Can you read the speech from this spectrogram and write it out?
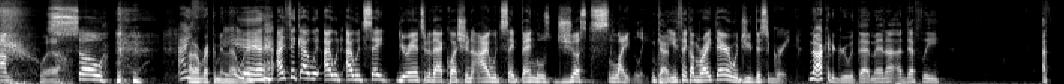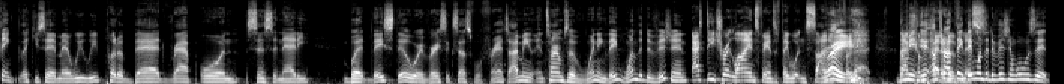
Um, Well. so. I don't recommend that way. Yeah, I think I would, I would, I would say your answer to that question. I would say Bengals just slightly. Okay. You think I'm right there, or would you disagree? No, I could agree with that, man. I, I definitely. I think, like you said, man, we we put a bad rap on Cincinnati, but they still were a very successful franchise. I mean, in terms of winning, they won the division. Ask Detroit Lions fans if they wouldn't sign Right. up for that. that I mean, I'm trying to think. They won the division. What was it?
